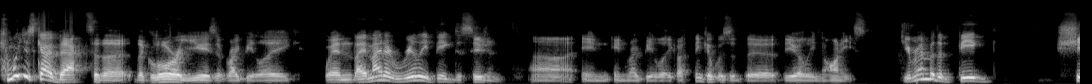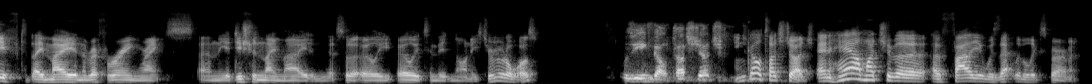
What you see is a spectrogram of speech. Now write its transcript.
Can we just go back to the the glory years of rugby league when they made a really big decision uh, in in rugby league? I think it was at the the early nineties. Do you remember the big shift they made in the refereeing ranks and the addition they made in the sort of early early to mid nineties? Do you remember what it was? Was he in goal touch judge? In goal touch judge. And how much of a, a failure was that little experiment?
